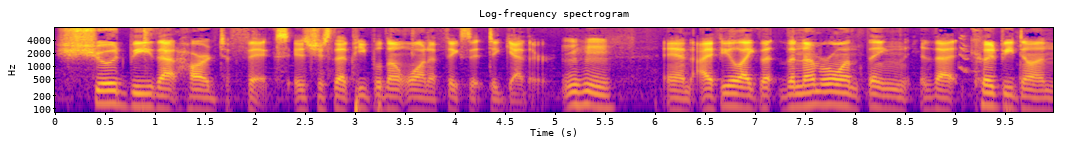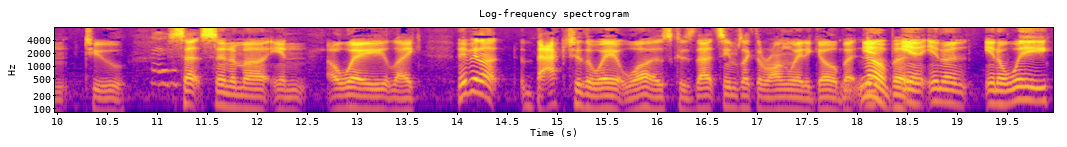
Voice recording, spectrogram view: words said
should be that hard to fix. It's just that people don't want to fix it together. hmm And I feel like the the number one thing that could be done to set cinema in a way like maybe not back to the way it was because that seems like the wrong way to go, but No, in, but- in, in a in a way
